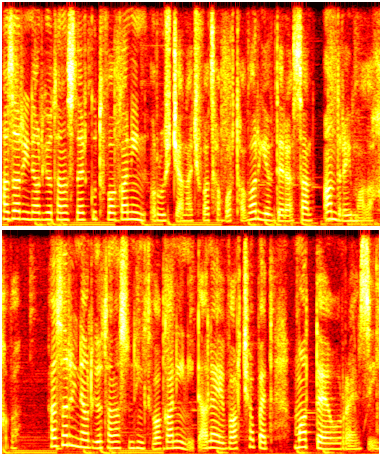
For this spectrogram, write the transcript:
1972 թվականին ռուս ճանաչված հաղորդավար եւ դերասան Անդրեյ Մալախովը, 1975 թվականին Իտալիայի վարչապետ Մատտեո Ռենզին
